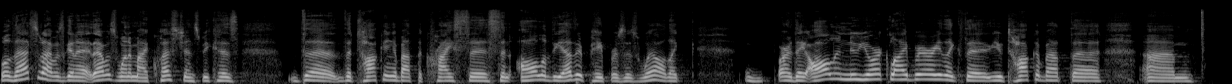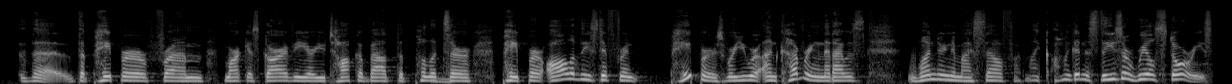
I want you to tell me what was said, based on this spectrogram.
Well, that's what I was going to, that was one of my questions because the, the talking about the crisis and all of the other papers as well, like, are they all in New York Library? Like the you talk about the um, the the paper from Marcus Garvey, or you talk about the Pulitzer mm-hmm. paper. All of these different papers where you were uncovering that I was wondering to myself, I'm like, oh my goodness, these are real stories.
